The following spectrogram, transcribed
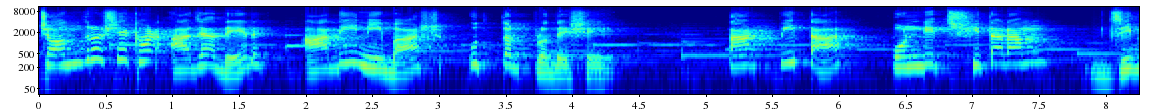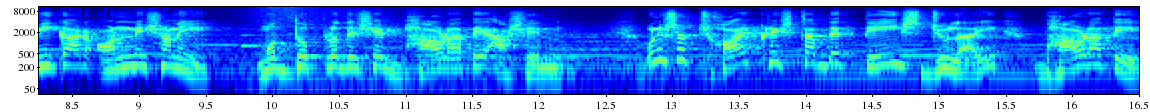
চন্দ্রশেখর আজাদের আদি নিবাস উত্তরপ্রদেশে তার পিতা পণ্ডিত সীতারাম জীবিকার অন্বেষণে মধ্যপ্রদেশের ভাওড়াতে আসেন। উনিশশো ছয় খ্রিস্টাব্দের তেইশ জুলাই ভাওড়াতে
